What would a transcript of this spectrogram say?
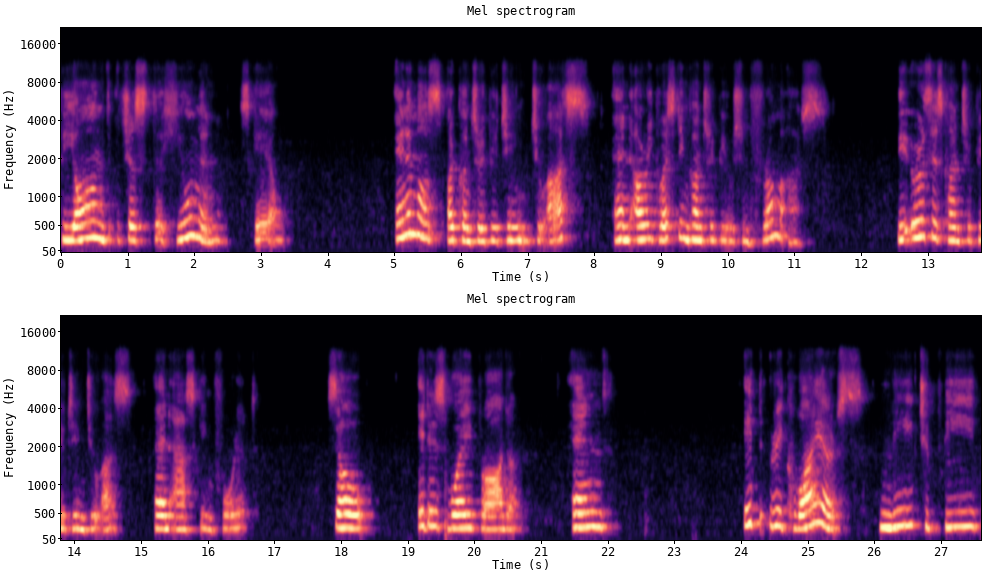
beyond just the human scale. Animals are contributing to us and are requesting contribution from us. The earth is contributing to us and asking for it. So it is way broader. And it requires me to be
